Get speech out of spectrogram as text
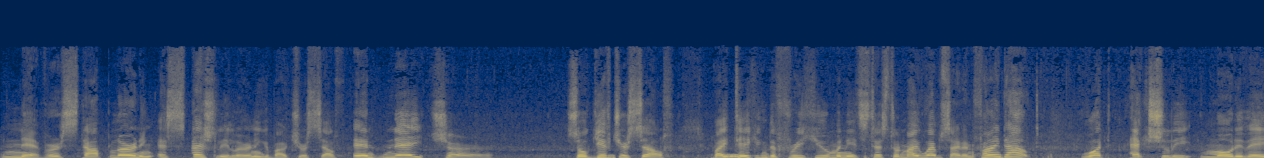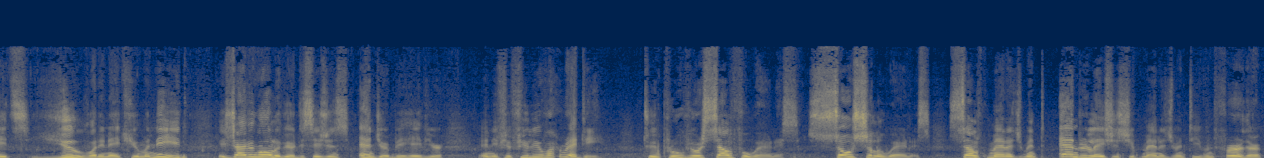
never stop learning, especially learning about yourself and nature. So gift yourself by taking the free human needs test on my website and find out what actually motivates you. What innate human need is driving all of your decisions and your behavior. And if you feel you are ready to improve your self awareness, social awareness, self management, and relationship management even further,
